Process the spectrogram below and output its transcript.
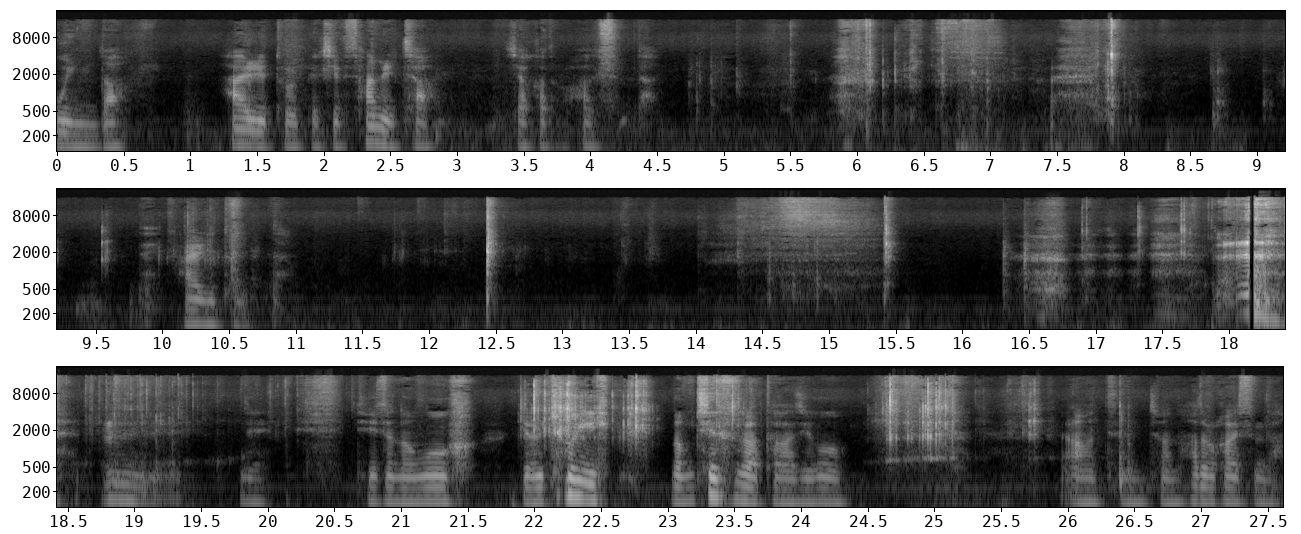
5입니다. 하이리톨 113일차 시작하도록 하겠습니다. 네, 하이리톨입니다. 음, 네, 뒤에서 너무 열정이 넘치는 것 같아가지고 아무튼 전 하도록 하겠습니다.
